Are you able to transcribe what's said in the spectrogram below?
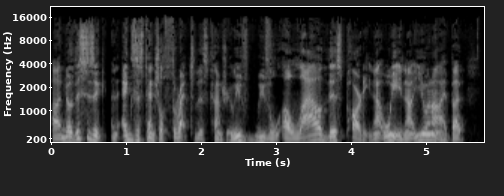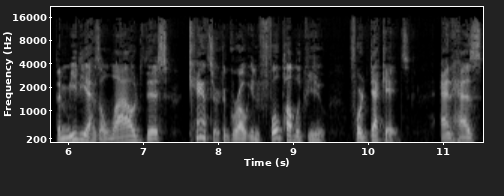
Uh, no, this is a, an existential threat to this country. We've we've allowed this party, not we, not you and I, but the media has allowed this cancer to grow in full public view for decades and has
